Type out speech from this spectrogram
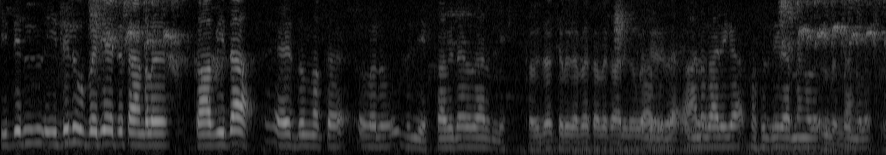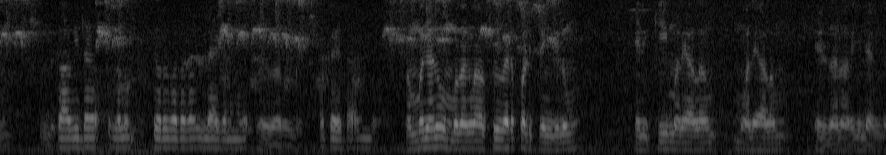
ഇതിൽ ഇതിലുപരിയായിട്ട് താങ്കൾ കവിത എഴുതുന്നൊക്കെ ഉള്ളൊരു ഇതില്ലേ? കവിത എഴുതാറില്ലേ? കവിത ചെറുകഥ കഥ കാര്യങ്ങളൊക്കെ കവിത ആനുകാലിക പ്രസിദ്ധീകരണങ്ങൾ താങ്കൾ കവിതകളും ചെറുകഥകൾ ലേഖനങ്ങൾ എഴുതാറുണ്ട്. ഒക്കെ എഴുതാറുണ്ട്. അമ്മ ഞാൻ ഒമ്പതാം ക്ലാസ് വരെ പഠിച്ചെങ്കിലും എനിക്ക് മലയാളം മലയാളം എഴുതാൻ അറിയില്ലായിരുന്നു.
